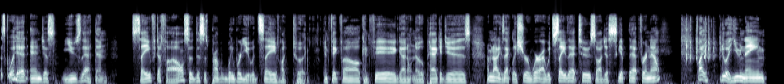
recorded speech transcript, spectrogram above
let's go ahead and just use that then. save to file. So this is probably where you would save like to a config file, config, I don't know, packages. I'm not exactly sure where I would save that to, so I'll just skip that for now. If I do a uname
